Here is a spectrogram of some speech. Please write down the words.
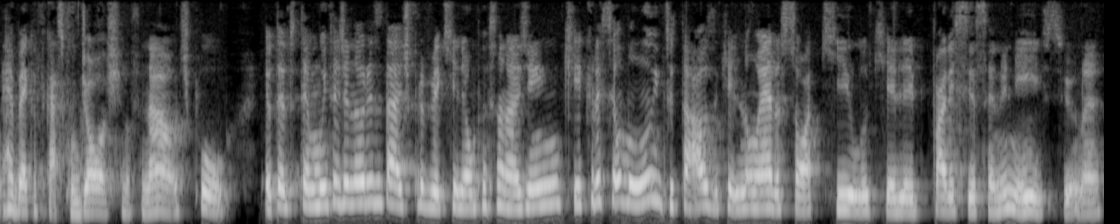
Rebecca ficasse com Josh no final, tipo, eu tento ter muita generosidade para ver que ele é um personagem que cresceu muito e tal, e que ele não era só aquilo que ele parecia ser no início, né?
